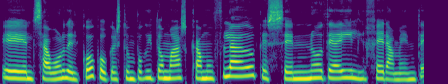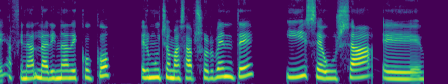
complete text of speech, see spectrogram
el sabor del coco, que esté un poquito más camuflado, que se note ahí ligeramente. Al final, la harina de coco es mucho más absorbente y se usa eh,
